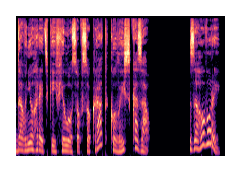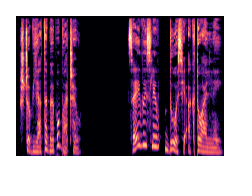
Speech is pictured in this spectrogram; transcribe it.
Давньогрецький філософ Сократ колись сказав Заговори, щоб я тебе побачив. Цей вислів досі актуальний.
